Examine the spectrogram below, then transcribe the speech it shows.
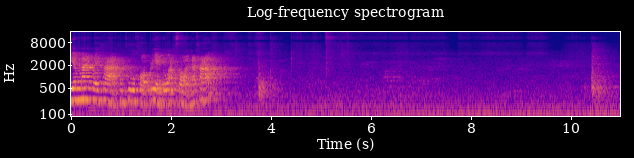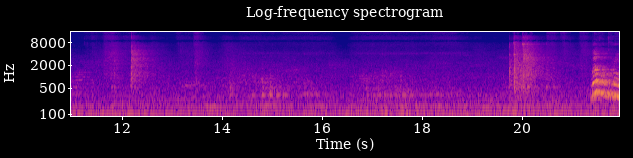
เยี่ยมมากเลยค่ะ คุณครูขอเปลี่ยนตัวอักษรนะคะ เมื่อคุณครู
